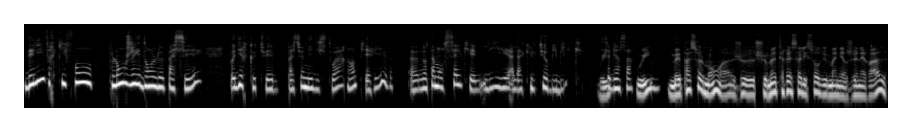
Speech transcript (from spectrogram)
des livres qui font plonger dans le passé. Il faut dire que tu es passionné d'histoire, hein, Pierre-Yves, euh, notamment celle qui est liée à la culture biblique. C'est bien ça Oui, mm. mais pas seulement. Hein. Je, m'intéresse à l'histoire d'une manière générale.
